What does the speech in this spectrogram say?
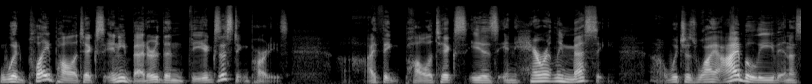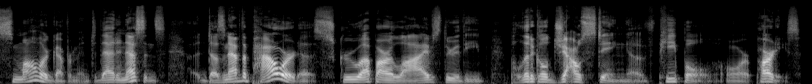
would play politics any better than the existing parties. I think politics is inherently messy, uh, which is why I believe in a smaller government that, in essence, doesn't have the power to screw up our lives through the political jousting of people or parties.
